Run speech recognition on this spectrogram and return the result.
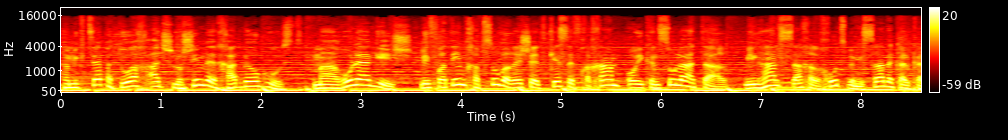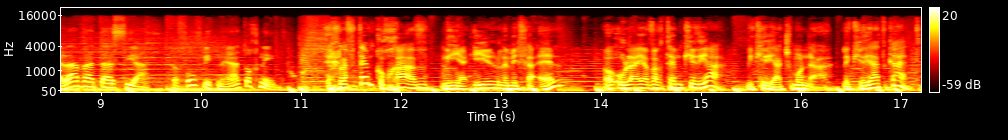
המקצה פתוח עד 31 באוגוסט. מהרו להגיש. לפרטים חפשו ברשת כסף חכם או ייכנסו לאתר מנהל סחר חוץ במשרד הכלכלה והתעשייה, כפוף לתנאי התוכנית. החלפתם כוכב מיאיר למיכאל? או אולי עברתם קריה, מקריית שמונה לקריית גת.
